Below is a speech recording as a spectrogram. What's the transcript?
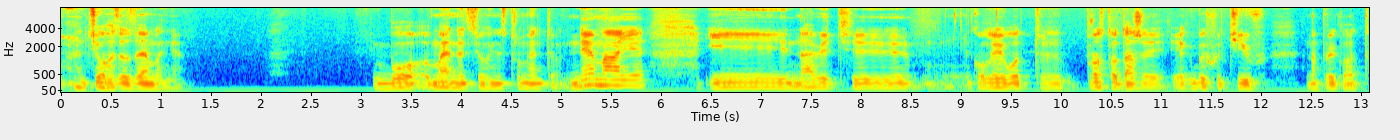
е, цього заземлення. Бо в мене цього інструменту немає. І навіть е, коли от просто даже якби хотів, наприклад,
